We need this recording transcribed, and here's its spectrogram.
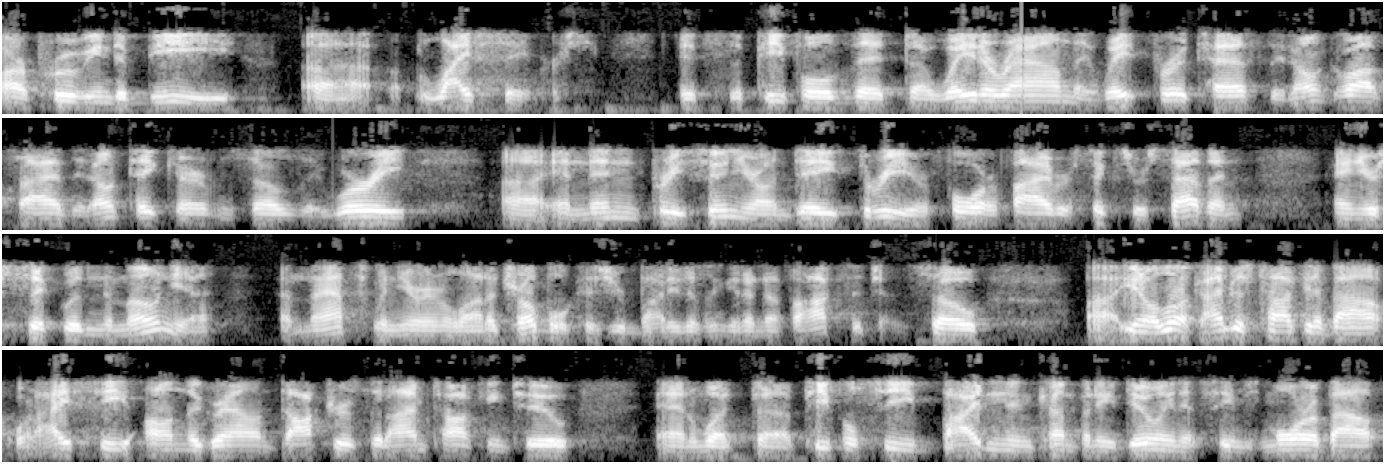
are proving to be uh, lifesavers. It's the people that uh, wait around, they wait for a test, they don't go outside, they don't take care of themselves, they worry, uh, and then pretty soon you're on day three or four or five or six or seven, and you're sick with pneumonia, and that's when you're in a lot of trouble because your body doesn't get enough oxygen. So, uh, you know, look, I'm just talking about what I see on the ground, doctors that I'm talking to, and what uh, people see Biden and company doing, it seems more about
